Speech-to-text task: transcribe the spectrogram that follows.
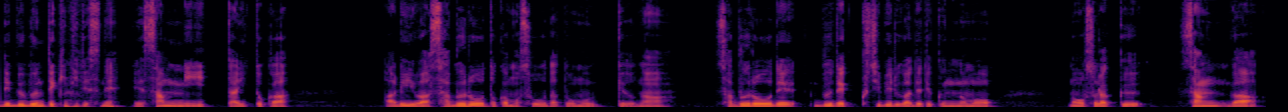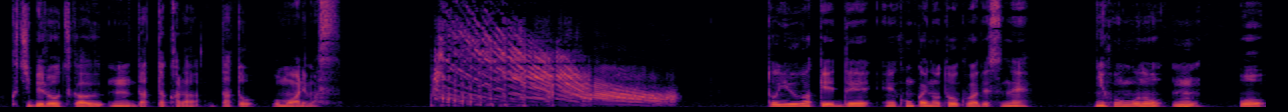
で部分的にですね三味一体とかあるいは三郎とかもそうだと思うけどな。三郎で「部」で唇が出てくるのも、まあ、おそらく「三」が唇を使う「うん」だったからだと思われます。というわけで、え今回のトークはですね日本語の「ん」を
